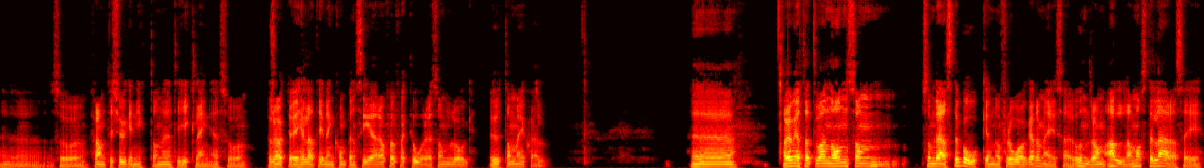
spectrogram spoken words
Eh, så fram till 2019 när det inte gick längre så försökte jag hela tiden kompensera för faktorer som låg utom mig själv. Eh, och jag vet att det var någon som, som läste boken och frågade mig så här, undrar om alla måste lära sig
